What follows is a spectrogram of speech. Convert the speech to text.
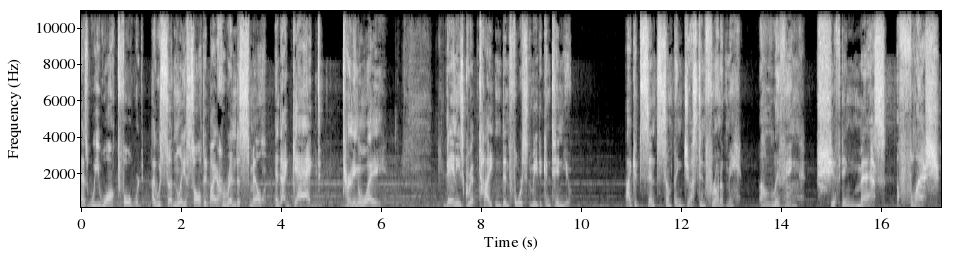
As we walked forward, I was suddenly assaulted by a horrendous smell, and I gagged, turning away. Danny's grip tightened and forced me to continue. I could sense something just in front of me a living, shifting mass of flesh.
